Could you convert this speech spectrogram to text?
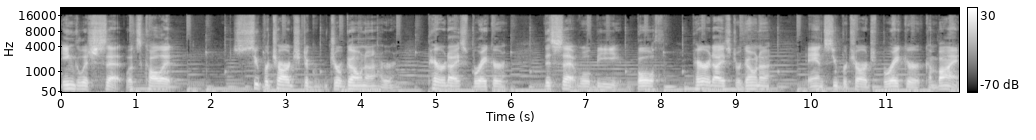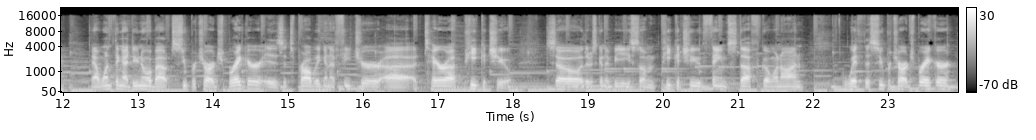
English set. Let's call it Supercharged Dragona or Paradise Breaker. This set will be both Paradise Dragona and Supercharged Breaker combined. Now, one thing I do know about Supercharged Breaker is it's probably going to feature uh, a Tera Pikachu. So there's going to be some Pikachu themed stuff going on with the Supercharged Breaker.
